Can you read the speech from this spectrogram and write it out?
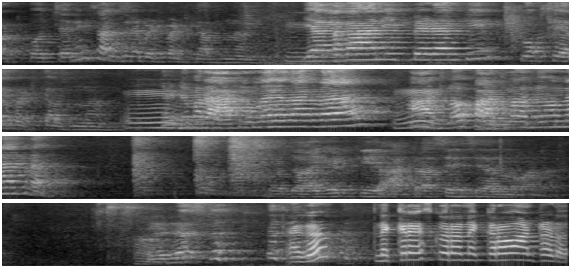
పట్టుకోవచ్చని సంచులో పెట్టి పట్టుకెళ్తున్నాను. ఎల్లగాని ఇప్పేయడానికి ఒక చీర పట్టుకెళ్తున్నాను. అంటే మరి ఆటలు ఉన్నాయి కదా అక్కడ? ఆటలో పాటలు అన్నీ ఉన్నాయి అక్కడ. గారికి ఆ డ్రెస్ వేసేయాలన్నమాట. అగో నిక్కర వేసుకోరా నిక్కరో అంటాడు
